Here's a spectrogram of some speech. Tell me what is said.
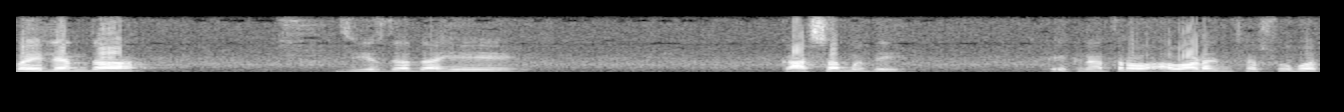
पहिल्यांदा जी एस दादा हे कासामध्ये एकनाथराव आव्हाडांच्या सोबत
